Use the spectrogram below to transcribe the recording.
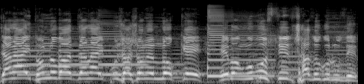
জানাই ধন্যবাদ জানাই প্রশাসনের লোককে এবং উপস্থিত সাধুগুরুদের।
